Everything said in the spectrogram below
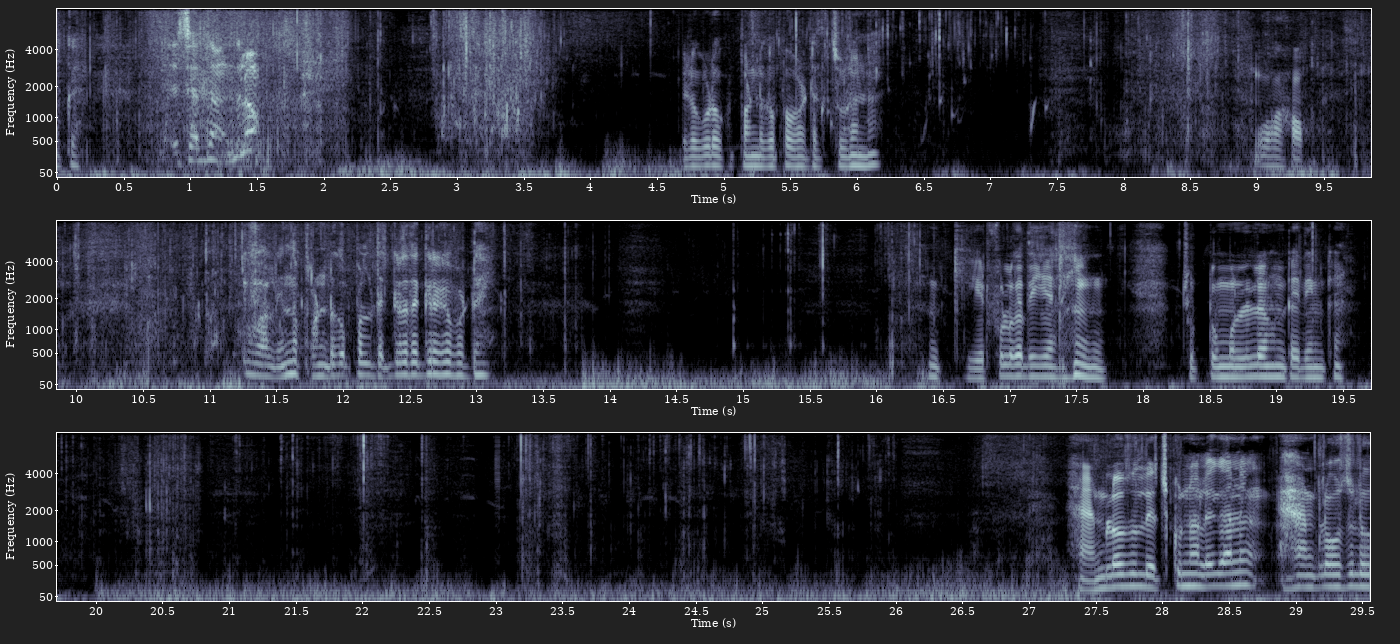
ఓకే వేసేద్దాం ఇందులో. ఇక్కడ కూడా ఒక పండుగ పట్టదు చూడండి. వాహ్ ఇవాళ ఏందో పండుగప్పలు దగ్గర దగ్గరగా పడ్డాయి. కేర్ఫుల్గా తీయాలి. చుట్టూ ముళ్ళులే ఉంటాయి దీనికి. హ్యాండ్ బ్లౌజులు తెచ్చుకున్నాలే కానీ హ్యాండ్ బ్లౌజులు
